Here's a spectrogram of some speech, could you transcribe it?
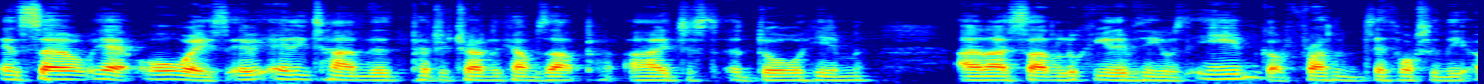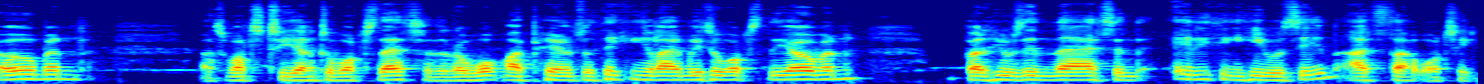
And so, yeah, always, any time that Patrick Troughton comes up, I just adore him. And I started looking at everything he was in, got frightened to death watching The Omen. I was much too young to watch that. I don't know what my parents were thinking, allowing me to watch The Omen, but he was in that, and anything he was in, I'd start watching.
